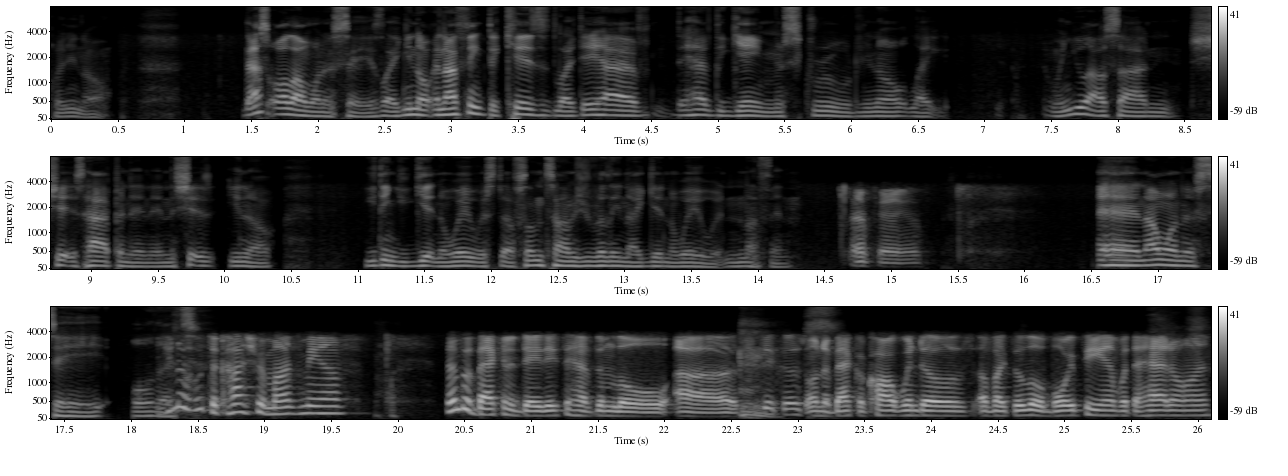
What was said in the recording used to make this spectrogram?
But you know, that's all I want to say is like you know, and I think the kids like they have they have the game screwed. You know, like when you outside and shit is happening and the shit, you know, you think you're getting away with stuff. Sometimes you're really not getting away with nothing. I feel you. And I want to say all that. You know who Tekashi reminds me of? Remember back in the day, they used to have them little uh, stickers on the back of car windows of like the little boy peeing with the hat on.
